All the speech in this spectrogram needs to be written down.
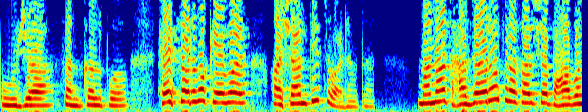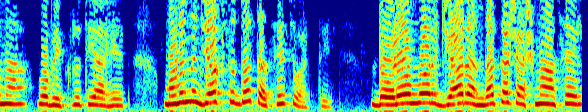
पूजा संकल्प हे सर्व केवळ अशांतीच वाढवतात. मनात हजारो प्रकारच्या भावना व विकृती आहेत. म्हणून जग सुद्धा तसेच वाटते. डोळ्यांवर ज्या रंगाचा चष्मा असेल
